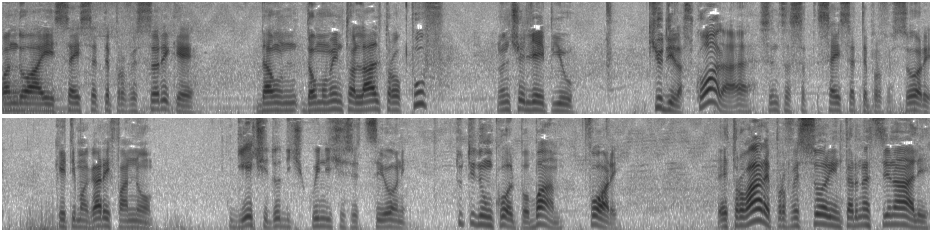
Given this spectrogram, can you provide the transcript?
Quando hai 6-7 professori che da un, da un, momento all'altro, puff, non ce li hai più. Chiudi la scuola eh, senza 6-7 professori che ti magari fanno 10, 12, 15 sezioni, tutti d'un colpo, bam, fuori. E trovare professori internazionali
